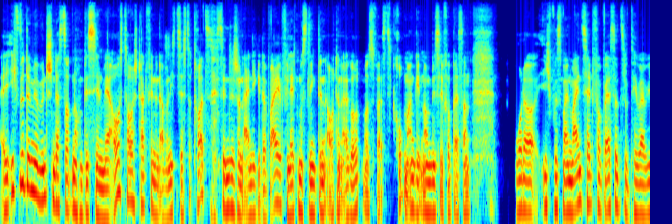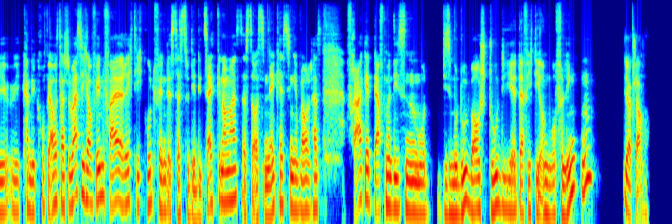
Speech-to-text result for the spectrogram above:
Äh, ich würde mir wünschen, dass dort noch ein bisschen mehr Austausch stattfindet, aber nichtsdestotrotz sind ja schon einige dabei. Vielleicht muss LinkedIn auch den Algorithmus, was die Gruppen angeht, noch ein bisschen verbessern. oder ich muss mein Mindset verbessern zum Thema, wie, wie kann die Gruppe austauschen. Was ich auf jeden Fall richtig gut finde, ist, dass du dir die Zeit genommen hast, dass du aus dem Nähkästchen geplaudert hast. Frage, darf man diesen, diese Modulbaustudie, darf ich die irgendwo verlinken? Ja, klar.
